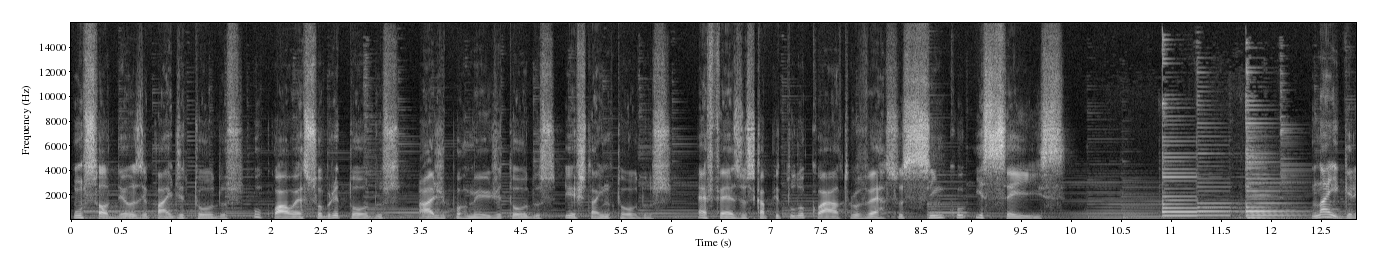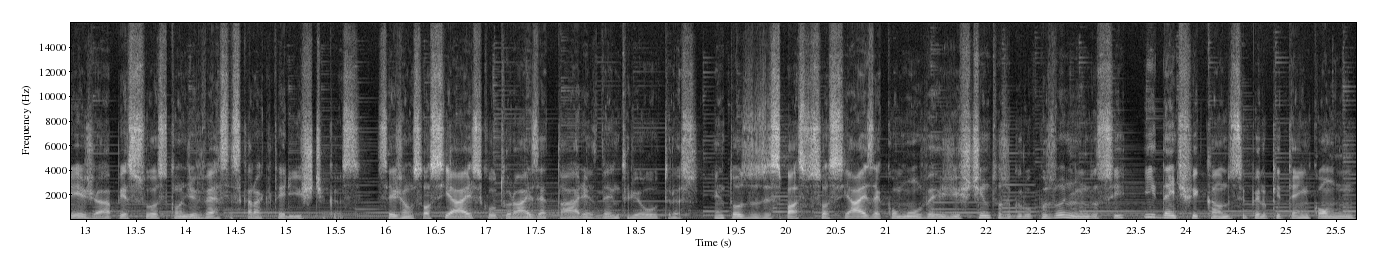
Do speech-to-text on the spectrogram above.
um só Deus e Pai de todos, o qual é sobre todos, age por meio de todos e está em todos. Efésios capítulo 4, versos 5 e 6. Na igreja há pessoas com diversas características, sejam sociais, culturais, etárias, dentre outras. Em todos os espaços sociais é comum ver distintos grupos unindo-se e identificando-se pelo que têm em comum.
